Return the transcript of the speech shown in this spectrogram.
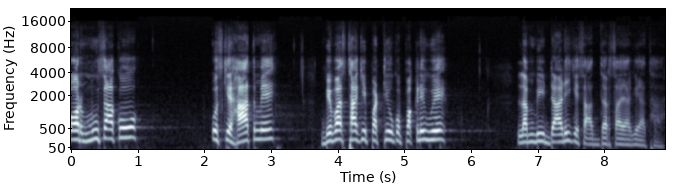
और मूसा को उसके हाथ में व्यवस्था की पट्टियों को पकड़े हुए लंबी दाढ़ी के साथ दर्शाया गया था।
